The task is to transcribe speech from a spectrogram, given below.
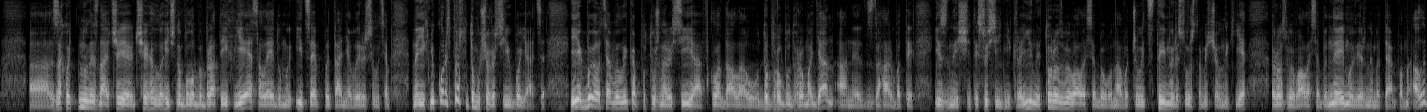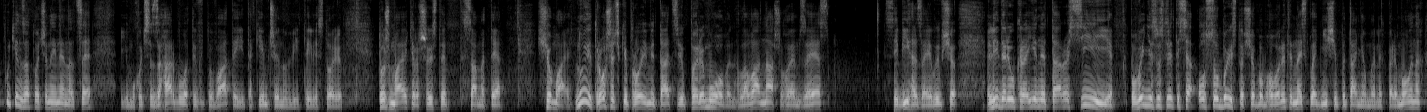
Захоть, ну не знаю, чи, чи логічно було би брати їх в ЄС, але я думаю, і це питання вирішилося б на їхню користь, просто тому, що Росію бояться. І якби оця велика потужна Росія вкладала у добробут громадян, а не загарбати і знищити сусідні країни, то розвивалася би вона, вочевидь, з тими ресурсами, що в них є, розвивалася би неймовірними темпами. Але Путін заточений не на це. Йому хочеться загарбувати, вбивати і таким чином війти в історію. Тож мають рашисти саме те, що мають. Ну і трошечки про імітацію перемовин. Глава нашого МЗС Сибіга заявив, що лідери України та Росії повинні зустрітися особисто, щоб обговорити найскладніші питання в мирних перемовинах.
